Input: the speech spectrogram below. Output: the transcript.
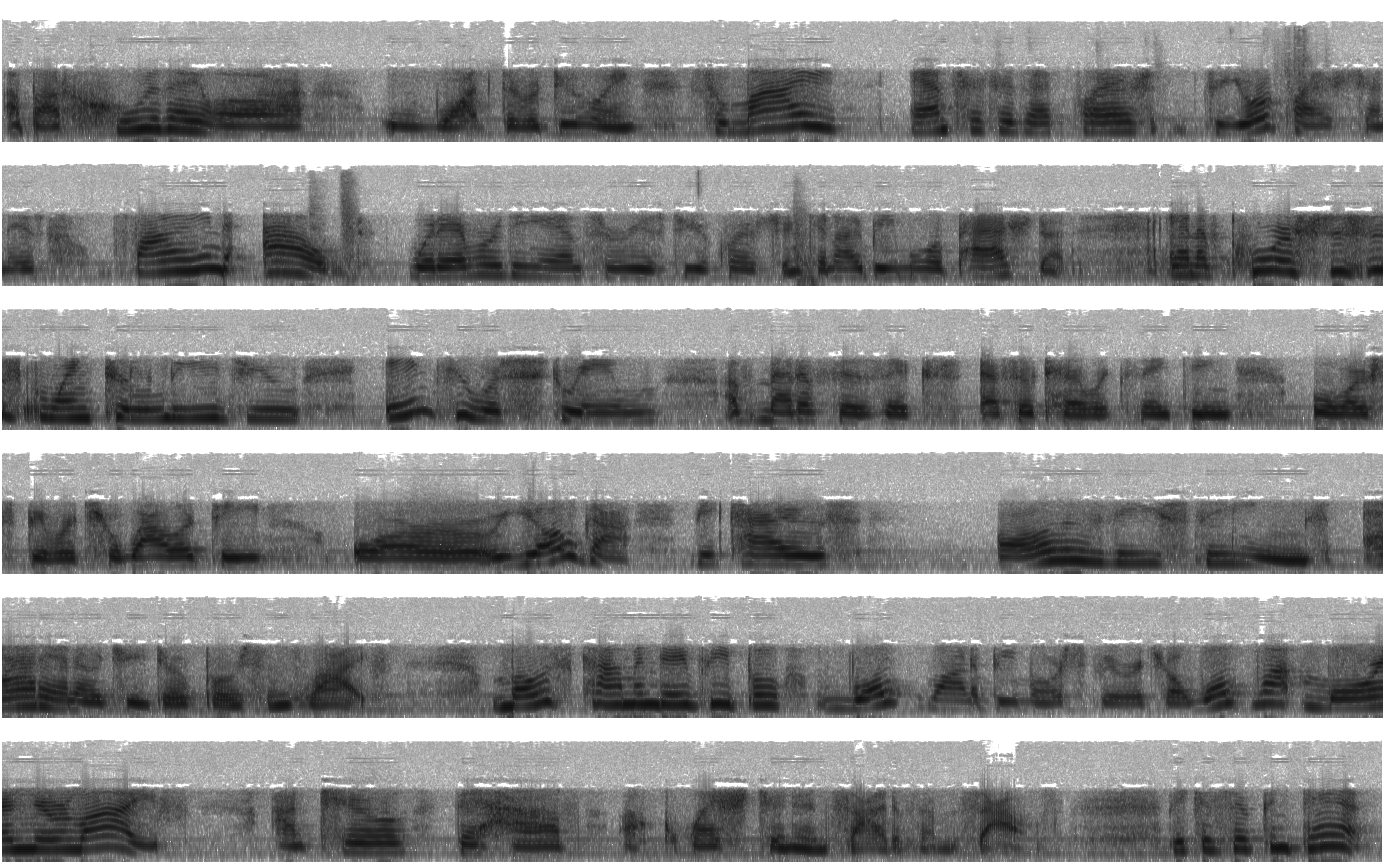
about who they are, what they're doing. So my answer to that question, to your question is find out whatever the answer is to your question. Can I be more passionate? And of course, this is going to lead you into a stream of metaphysics, esoteric thinking, or spirituality, or yoga, because all of these things add energy to a person's life most common day people won't want to be more spiritual, won't want more in their life until they have a question inside of themselves. Because they're content.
